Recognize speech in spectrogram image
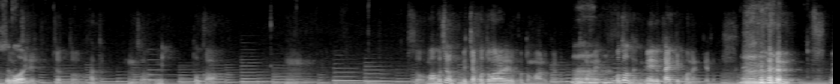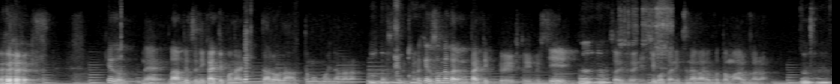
すごい。うちでちょっとはた、うん、そうみとか、うん、そう。まあもちろんめっちゃ断られることもあるけど、うんうんうん。ほとんどメール返ってこないけど。うん。けどねまあ別に返ってこないだろうなっても思いながら。出してるからけどその中でも帰ってくれる人いるしうんうん。そういうふうに仕事につながることもあるから、うんうん。うん、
